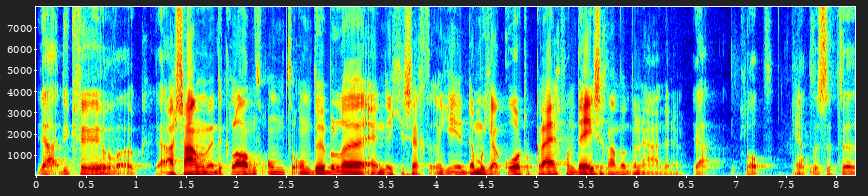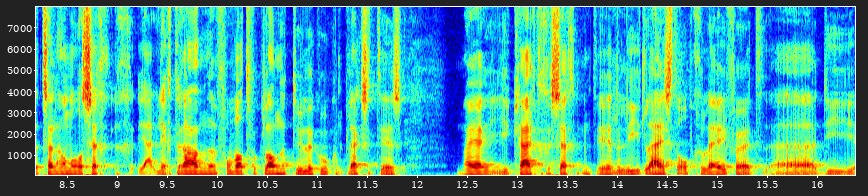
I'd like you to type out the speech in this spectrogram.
Ja, die creëren we ook. Ja. Maar samen met de klant om te ontdubbelen en dat je zegt, dan moet je akkoord op krijgen van deze gaan we benaderen. Ja, klopt. Ja. klopt. Dus het, eh, het zijn allemaal, zeg, ja, het ligt eraan eh, voor wat voor klant natuurlijk, hoe complex het is. Maar ja, je krijgt gesegmenteerde leadlijsten opgeleverd eh, die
